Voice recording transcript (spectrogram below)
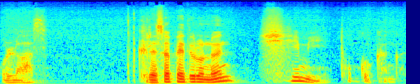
올라왔어. 그래서 베드로는 심히 통곡한 거예요.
